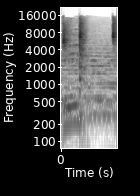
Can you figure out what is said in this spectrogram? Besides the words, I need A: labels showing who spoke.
A: Andy.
